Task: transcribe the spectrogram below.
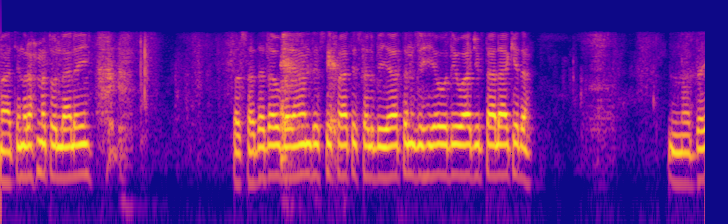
ماتن رحمت الله علیه په صدد او بیان د صفات سلبیه تنزیهیه او د واجب تعالی کې ده نو د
